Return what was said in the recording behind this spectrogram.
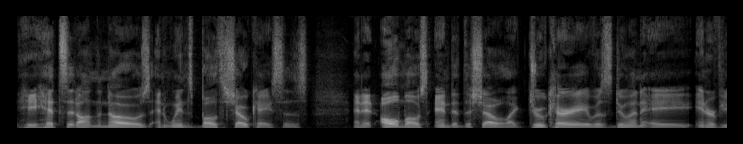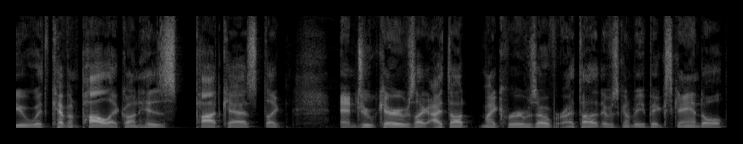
he hits it on the nose and wins both showcases and it almost ended the show. Like Drew Carey was doing a interview with Kevin Pollak on his podcast, like, and Drew Carey was like, "I thought my career was over. I thought it was going to be a big scandal."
